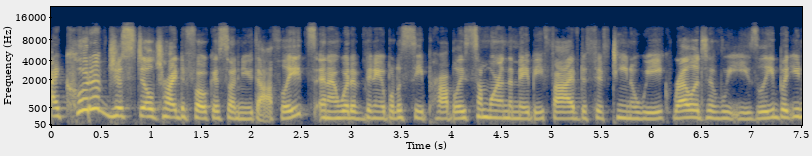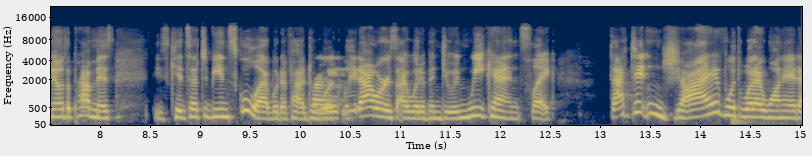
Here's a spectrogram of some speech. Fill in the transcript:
I could have just still tried to focus on youth athletes and I would have been able to see probably somewhere in the maybe five to 15 a week relatively easily. But you know, the problem is these kids have to be in school. I would have had to right. work late hours. I would have been doing weekends. Like that didn't jive with what I wanted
